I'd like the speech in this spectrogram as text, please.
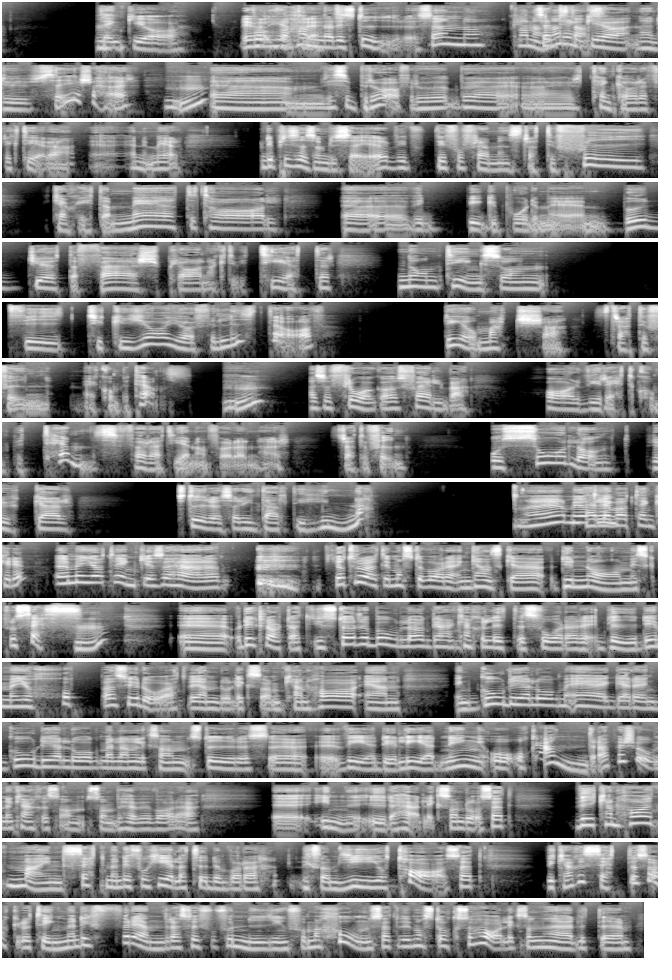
Mm. tänker jag, Det är väl helt hamnar i styrelsen och någon Sen annanstans. tänker jag när du säger så här, Mm. Ehm, Det är så bra för då börjar jag tänka och reflektera eh, ännu mer. Och det är precis som du säger, vi, vi får fram en strategi, kanske hittar mätetal, eh, vi bygger på det med en budget, affärsplan, aktiviteter. Någonting som vi, tycker jag, gör för lite av, det är att matcha strategin med kompetens. Mm. Alltså fråga oss själva, har vi rätt kompetens för att genomföra den här strategin? Och så långt brukar styrelser inte alltid hinna. Nej, men jag, Eller tänk, vad tänker du? nej, men jag tänker så här att jag tror att det måste vara en ganska dynamisk process. Mm. Eh, och det är klart att ju större bolag, det kanske lite svårare blir det. Men jag hoppas ju då att vi ändå liksom kan ha en, en god dialog med ägare, en god dialog mellan liksom styrelse, eh, vd, ledning och, och, andra personer kanske som, som behöver vara eh, inne i det här. Liksom då. Så att vi kan ha ett mindset men det får hela tiden vara liksom, ge och ta. Så att vi kanske sätter saker och ting men det förändras, vi får få ny information. Så att vi måste också ha liksom den här lite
